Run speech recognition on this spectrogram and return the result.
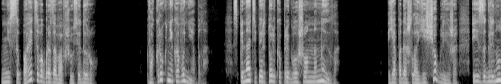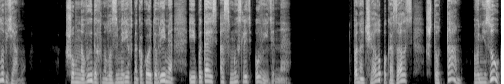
не ссыпается в образовавшуюся дыру. Вокруг никого не было. Спина теперь только приглушенно ныла. Я подошла еще ближе и заглянула в яму шумно выдохнула, замерев на какое-то время и пытаясь осмыслить увиденное. Поначалу показалось, что там, внизу,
